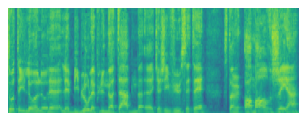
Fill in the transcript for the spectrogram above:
Tout est là, là. Le, le bibelot le plus notable euh, que j'ai vu, c'était c'est un homard géant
